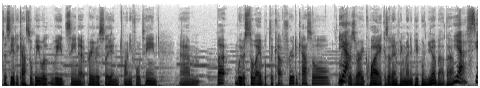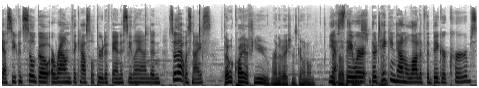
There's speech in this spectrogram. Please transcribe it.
to see the castle we were we'd seen it previously in 2014 um, but we were still able to cut through the castle which Yeah. was very quiet because i don't think many people knew about that yes, yes, you could still go around the castle through to Fantasyland, and so that was nice. there were quite a few renovations going on. Yes, they were. They're yeah. taking down a lot of the bigger curbs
